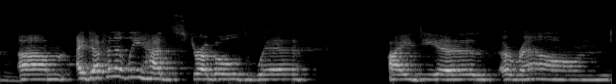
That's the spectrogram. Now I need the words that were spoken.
mm. um, i definitely had struggles with ideas around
